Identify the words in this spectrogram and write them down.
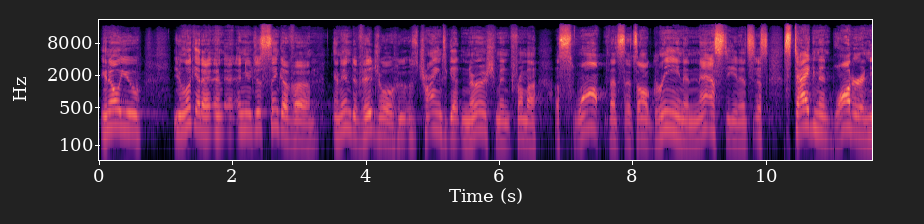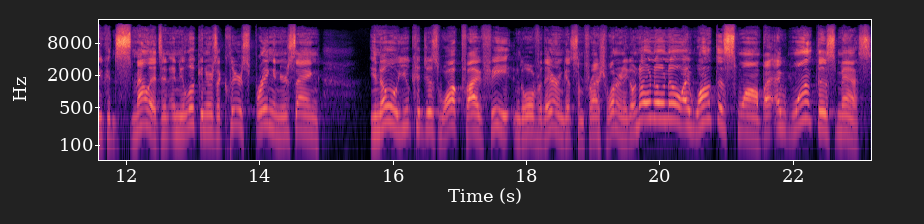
You know, you, you look at it and, and you just think of, uh, an individual who's trying to get nourishment from a, a swamp that's, that's all green and nasty and it's just stagnant water and you can smell it. And, and you look and there's a clear spring and you're saying, you know, you could just walk five feet and go over there and get some fresh water. And they go, no, no, no, I want this swamp. I, I want this mess.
